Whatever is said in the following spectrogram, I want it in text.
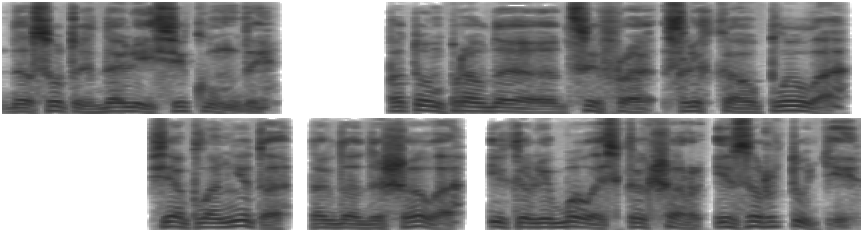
до сотых долей секунды. Потом, правда, цифра слегка уплыла. Вся планета тогда дышала и колебалась, как шар из ртути.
